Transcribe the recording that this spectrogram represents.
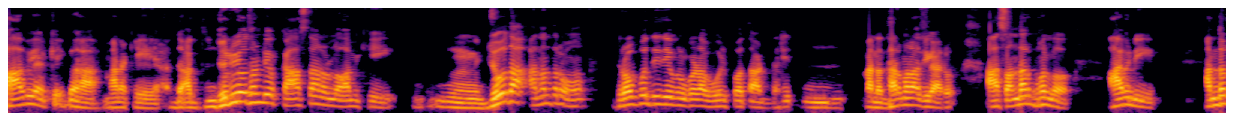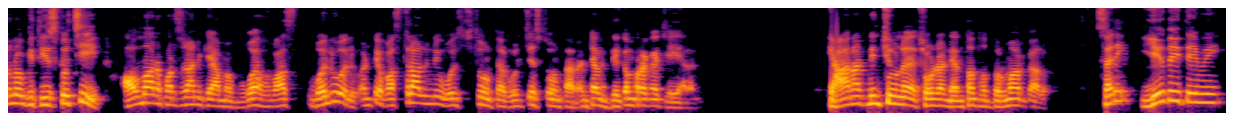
ఆమె మనకి దుర్యోధనుడి యొక్క ఆస్థానంలో ఆమెకి ఉమ్, జోధ అనంతరం ద్రౌపది దేవుని కూడా ఓడిపోతాడు మన ధర్మరాజు గారు. ఆ సందర్భంలో ఆమెని అందరిలోకి తీసుకొచ్చి అవమానపరచడానికి ఆమె వ- వలువలు అంటే వస్త్రాలని ఒలుస్తూ ఉంటారు ఒలిచేస్తూ ఉంటారు. అంటే అవి దిగంబరంగా చేయాలని. ఆనాటి నుంచి ఉన్నాయి చూడండి ఎంతంత దుర్మార్గాలు. సరే ఏదైతేమి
